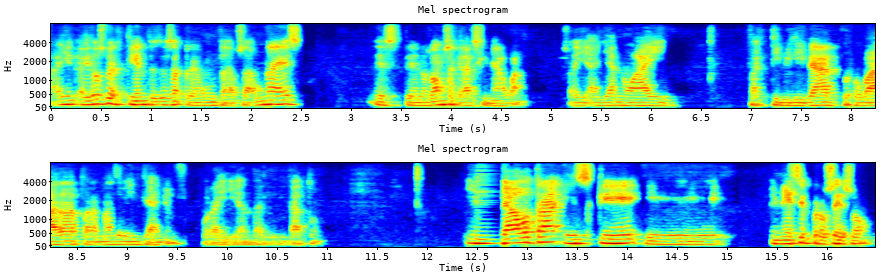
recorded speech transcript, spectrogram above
hay, dos vertientes de esa pregunta. O sea, una es, este, nos vamos a quedar sin agua. O sea, ya, ya no hay factibilidad probada para más de 20 años. Por ahí anda el dato. Y la otra es que eh, en ese proceso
